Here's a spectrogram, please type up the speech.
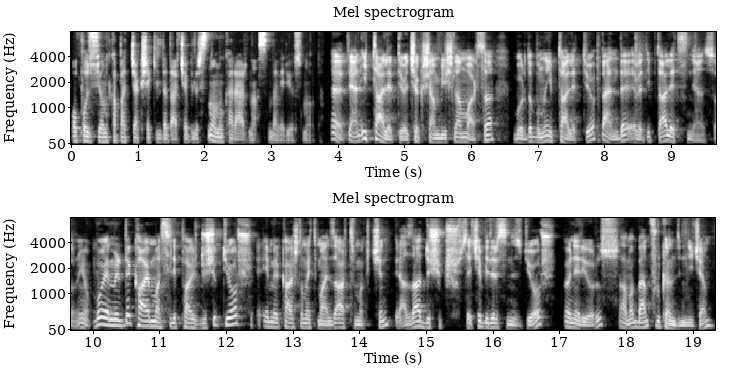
o pozisyonu kapatacak şekilde de açabilirsin. Onun kararını aslında veriyorsun orada. Evet yani iptal et diyor. Çakışan bir işlem varsa burada bunu iptal et diyor. Ben de evet iptal etsin yani sorun yok. Bu emirde kayma silipaj düşük diyor. Emir karşılama ihtimalinizi artırmak için biraz daha düşük seçebilirsiniz diyor. Öneriyoruz ama ben Furkan'ı dinleyeceğim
